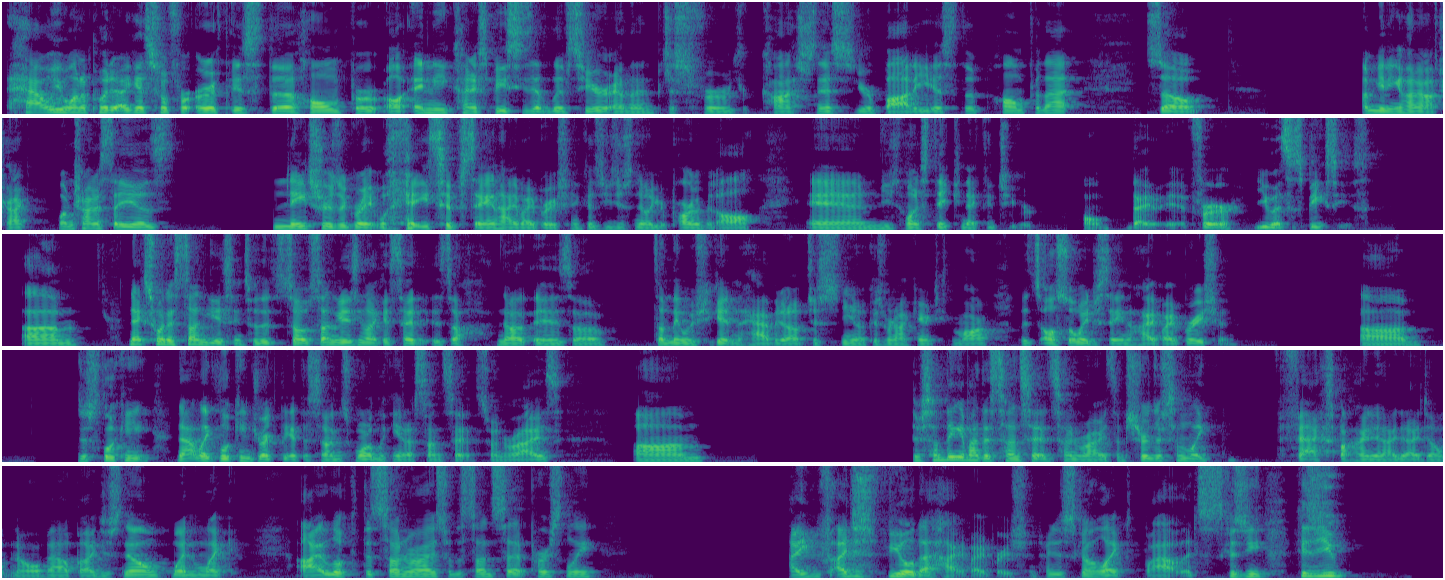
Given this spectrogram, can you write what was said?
how you want to put it, I guess, so for Earth is the home for any kind of species that lives here, and then just for your consciousness, your body is the home for that. So, I'm getting hung off track. What I'm trying to say is, nature is a great way to stay in high vibration because you just know you're part of it all, and you just want to stay connected to your home that, for you as a species. Um, next one is sun gazing. So, so sun gazing, like I said, is a not is a something we should get in the habit of, just you know, because we're not guaranteed tomorrow. But it's also a way to stay in a high vibration. Um, just looking, not like looking directly at the sun, it's more looking at a sunset sunrise. Um, there's something about the sunset and sunrise. I'm sure there's some like facts behind it I, I don't know about, but I just know when like I look at the sunrise or the sunset personally, I I just feel that high vibration. I just go like, wow, it's because you because you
